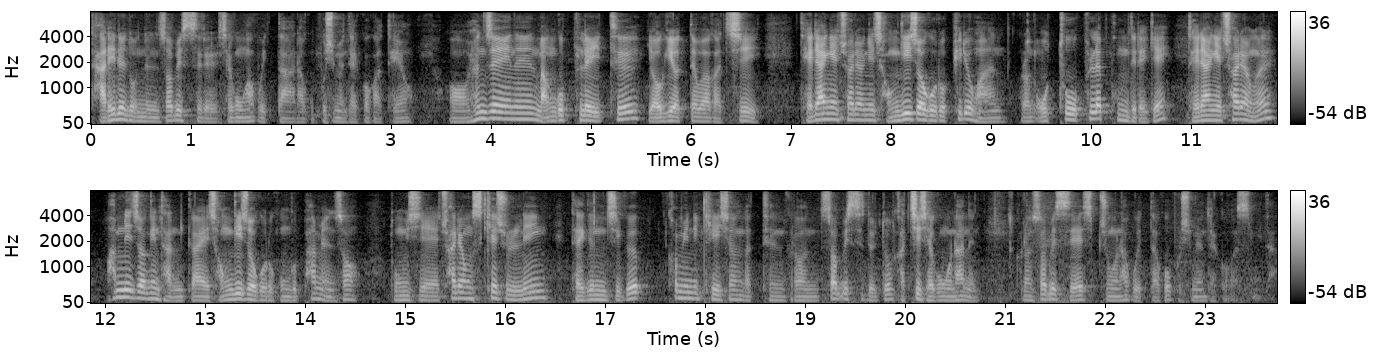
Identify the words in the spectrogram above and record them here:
다리를 놓는 서비스를 제공하고 있다라고 보시면 될 것 같아요. 어, 현재에는 망고 플레이트, 여기어때와 같이 대량의 촬영이 정기적으로 필요한 그런 O2O 플랫폼들에게 대량의 촬영을 합리적인 단가에 정기적으로 공급하면서 동시에 촬영 스케줄링, 대금 지급, 커뮤니케이션 같은 그런 서비스들도 같이 제공을 하는 그런 서비스에 집중을 하고 있다고 보시면 될 것 같습니다.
